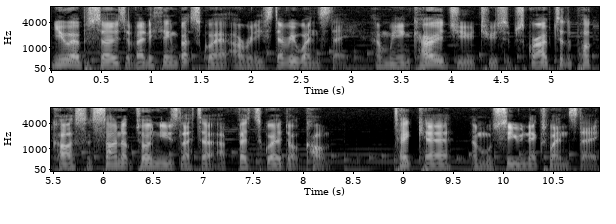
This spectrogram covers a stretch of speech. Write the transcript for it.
New episodes of Anything But Square are released every Wednesday, and we encourage you to subscribe to the podcast and sign up to our newsletter at fedsquare.com. Take care, and we'll see you next Wednesday.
